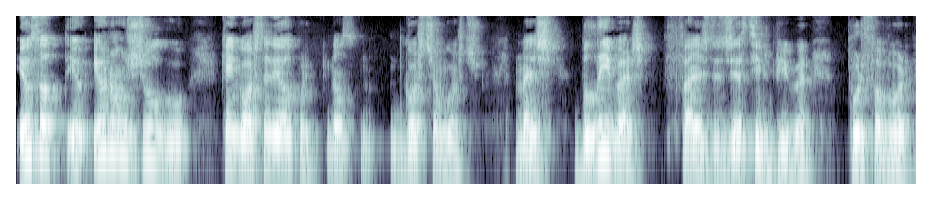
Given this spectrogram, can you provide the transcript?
eu, só, eu, eu não julgo quem gosta dele, porque não, gostos são gostos. Mas, believers, fãs do Justin Bieber, por favor,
